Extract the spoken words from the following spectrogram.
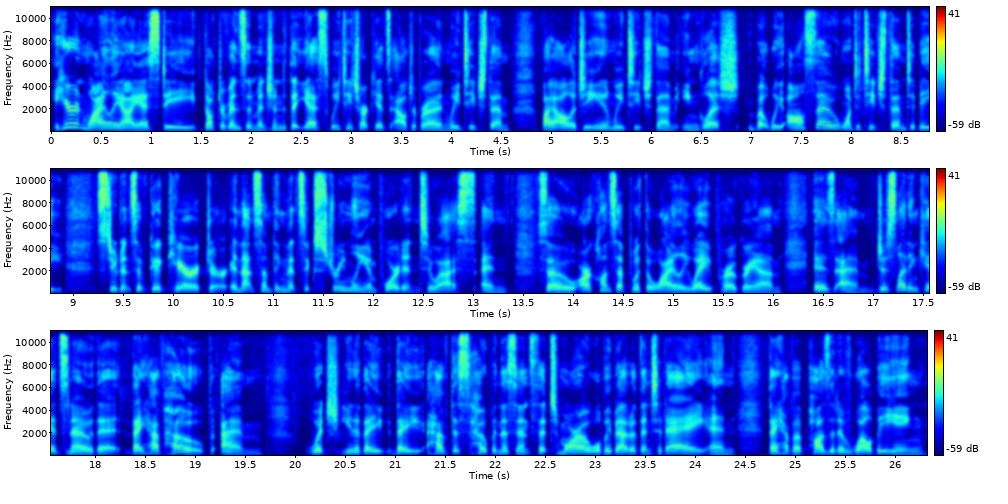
here in Wylie ISD, Dr. Vincent mentioned that yes, we teach our kids algebra and we teach them biology and we teach them English, but we also want to teach them to be students of good character. And that's something that's extremely important to us. And so, our concept with the Wylie Way program is um, just letting kids know that they have hope. Um, which you know they they have this hope in the sense that tomorrow will be better than today and they have a positive well-being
